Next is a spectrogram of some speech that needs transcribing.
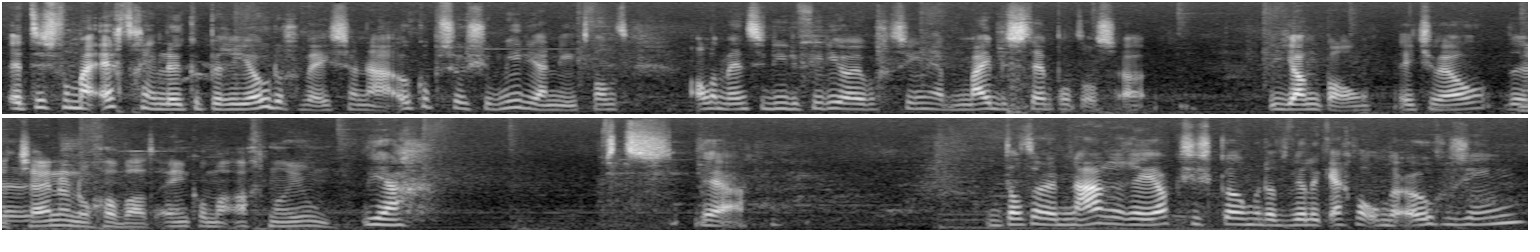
Het is voor mij echt geen leuke periode geweest daarna. Ook op social media niet. Want alle mensen die de video hebben gezien hebben mij bestempeld als uh, de jankbal. Weet je wel? De... Dat zijn er nogal wat, 1,8 miljoen. Ja. ja. Dat er nare reacties komen, dat wil ik echt wel onder ogen zien.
